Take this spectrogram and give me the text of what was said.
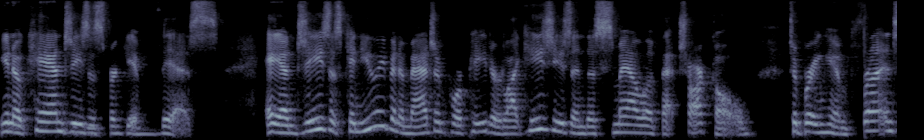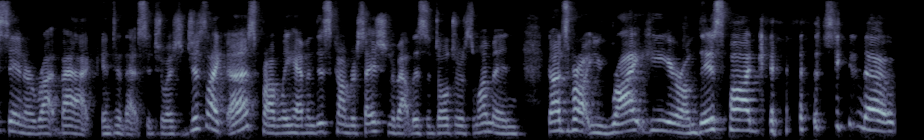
You know can mm-hmm. jesus forgive this? And jesus can you even imagine poor peter? Like he's using the smell of that charcoal to bring him front and center right back into that situation. Just like us probably having this conversation about this adulterous woman, God's brought you right here on this podcast, you know,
